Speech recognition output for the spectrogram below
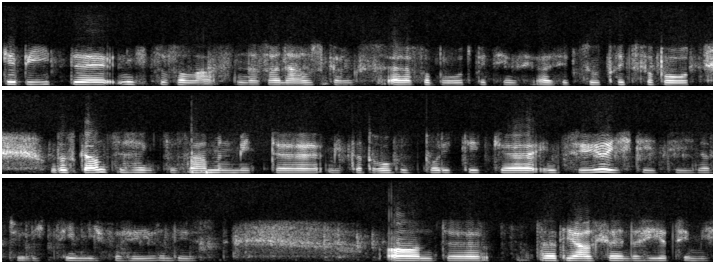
Gebiete nicht zu verlassen, also ein Ausgangsverbot äh, bzw. Zutrittsverbot. Und das Ganze hängt zusammen mit, äh, mit der Drogenpolitik äh, in Zürich, die, die natürlich ziemlich verheerend ist. Und äh, da die Ausländer hier ziemlich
